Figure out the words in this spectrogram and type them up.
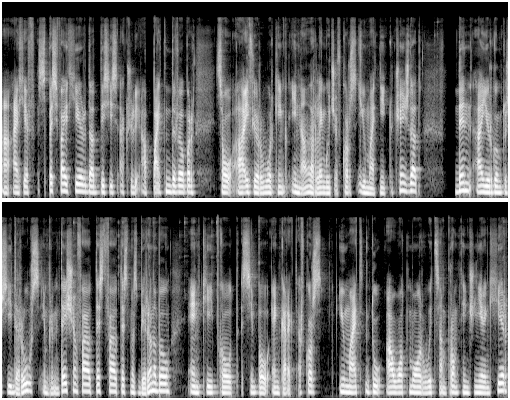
Uh, I have specified here that this is actually a Python developer. So uh, if you're working in another language, of course, you might need to change that. Then uh, you're going to see the rules, implementation file, test file, test must be runnable, and keep code simple and correct. Of course, you might do a lot more with some prompt engineering here,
